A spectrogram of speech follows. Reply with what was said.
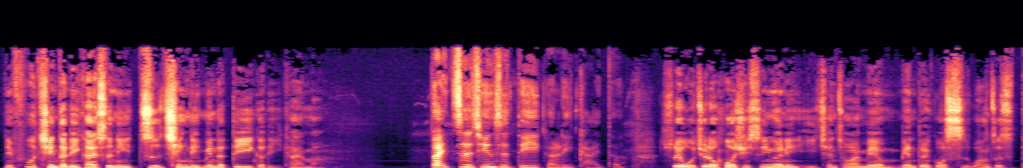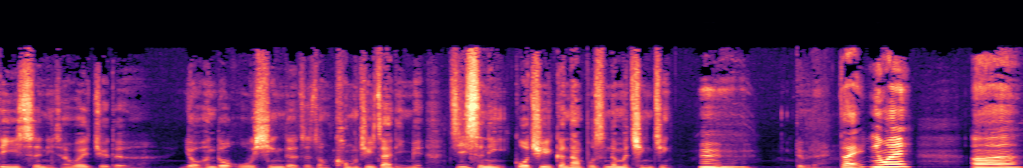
你父亲的离开是你至亲里面的第一个离开吗？对，至亲是第一个离开的。所以我觉得，或许是因为你以前从来没有面对过死亡，这是第一次，你才会觉得有很多无形的这种恐惧在里面。即使你过去跟他不是那么亲近，嗯，对不对？对，因为，呃。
